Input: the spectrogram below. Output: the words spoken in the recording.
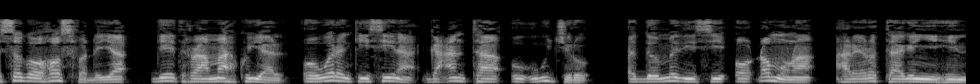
isagoo hoos fadhiya geed raamaah ku yaal oo warankiisiina gacanta uu ugu jiro addoommadiisii oo dhammuna hareero taagan yihiin.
